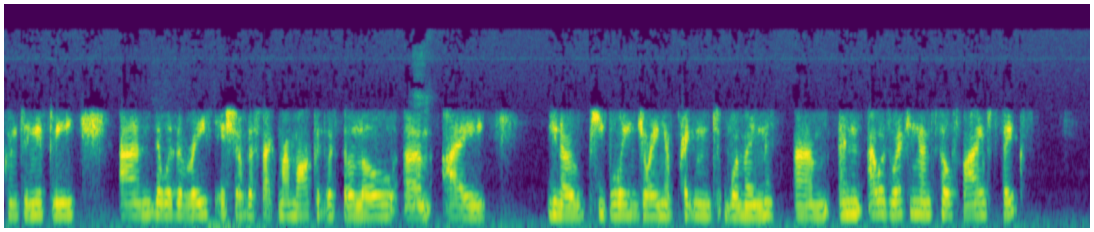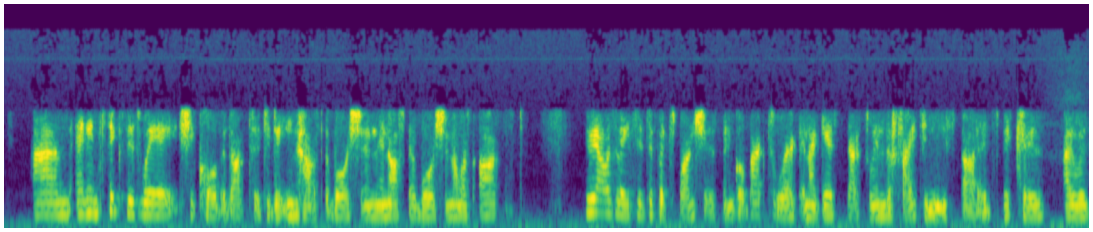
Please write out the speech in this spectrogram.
continuously. And there was a race issue of the fact my market was so low. Um, I, you know, people were enjoying a pregnant woman. Um, and I was working until five, six. Um, and in six is where she called the doctor to do in-house abortion. And after abortion, I was asked three hours later to put sponges and go back to work. And I guess that's when the fight in me started because I was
